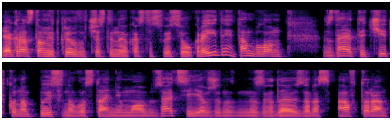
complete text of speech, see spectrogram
Якраз там відкрив частину, яка стосується України, і там було, знаєте, чітко написано в останньому абзаці. Я вже не згадаю зараз автора.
